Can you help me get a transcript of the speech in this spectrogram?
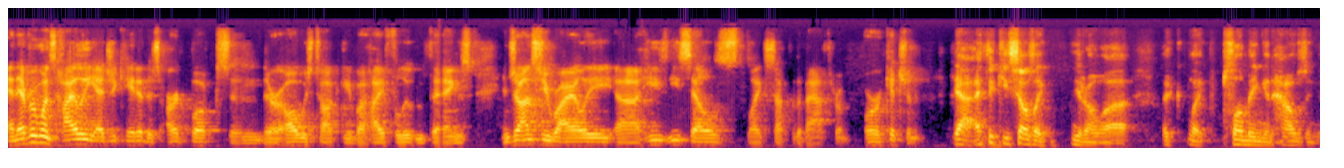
And everyone's highly educated. There's art books and they're always talking about highfalutin things. And John C. Reilly, uh, he, he sells like stuff for the bathroom or a kitchen. Yeah. I think he sells like, you know, uh, like like plumbing and housing.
